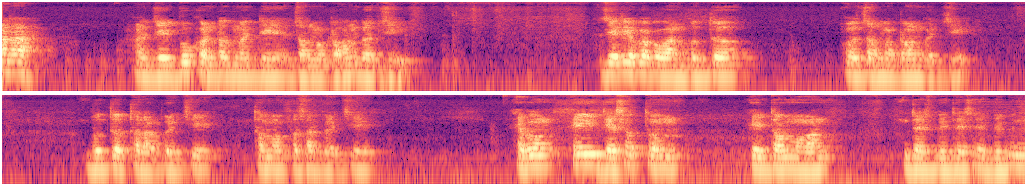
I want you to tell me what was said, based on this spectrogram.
আরা যে ভূখণ্ডর মধ্যে জন্মগ্রহণ করছি, যেটি ভগবান বুদ্ধ ও জন্মগ্রহণ করছি বুদ্ধত্ব লাভ করছি, ধর্ম প্রচার করছি, এবং এই দেশত্বন এই ধর্মবান দেশ বিদেশে বিভিন্ন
